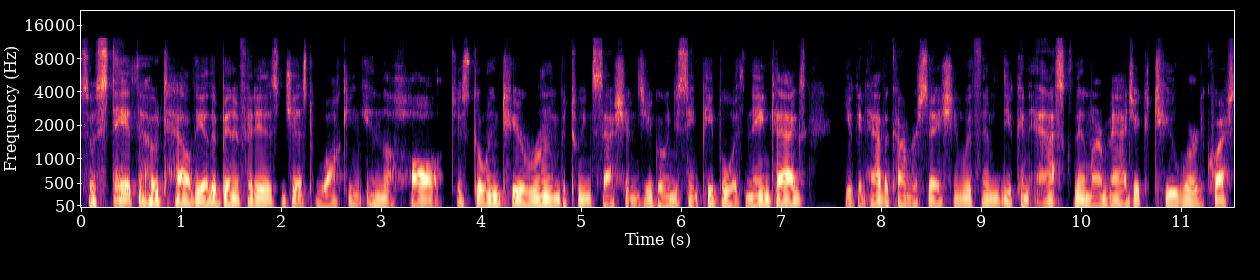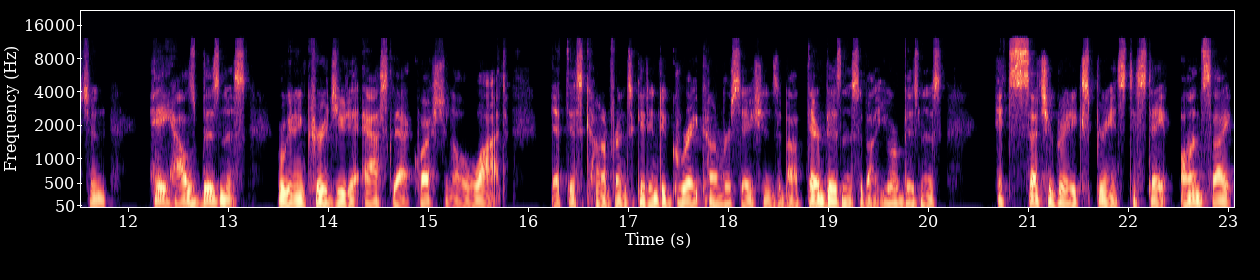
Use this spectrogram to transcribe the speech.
So stay at the hotel. The other benefit is just walking in the hall, just going to your room between sessions. You're going to see people with name tags. You can have a conversation with them. You can ask them our magic two word question Hey, how's business? We're going to encourage you to ask that question a lot at this conference, get into great conversations about their business, about your business. It's such a great experience to stay on site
